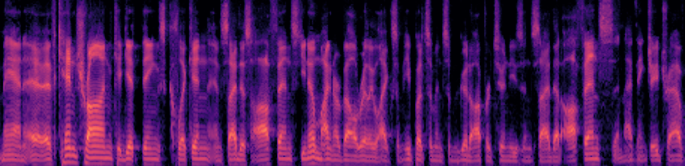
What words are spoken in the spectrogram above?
man, if Ken Kentron could get things clicking inside this offense, you know Mike Norvell really likes him. He puts him in some good opportunities inside that offense, and I think J Trav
